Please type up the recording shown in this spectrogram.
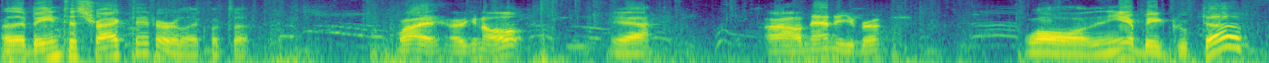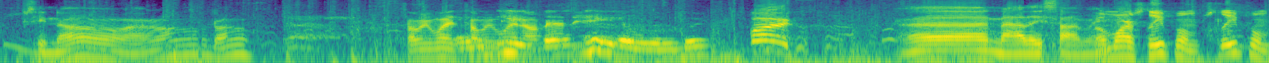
Are they being distracted or like what's up? Why? Are you gonna ult? Yeah. Uh, I'll nano you, bro. Well, they need to be grouped up. See, no, I don't know. Tell me when. Tell me when. I'll nano you. Hey, over there, boy. Fuck. Uh, nah, they saw me. Omar, sleep him. Sleep him.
